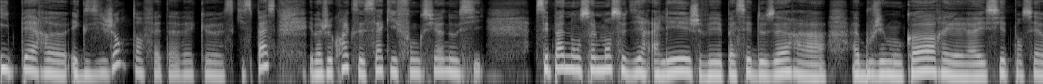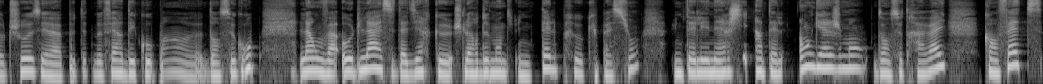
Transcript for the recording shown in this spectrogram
hyper euh, exigeante en fait avec euh, ce qui se passe. Et ben je crois que c'est ça qui fonctionne aussi. C'est pas non seulement se dire allez, je vais passer deux heures à, à, bouger mon corps et à essayer de penser à autre chose et à peut-être me faire des copains euh, dans ce groupe. Là, on va au-delà, c'est-à-dire que je leur demande une telle préoccupation, une telle énergie, un tel engagement dans ce travail qu'en fait,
